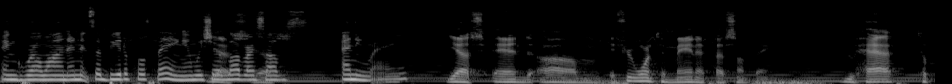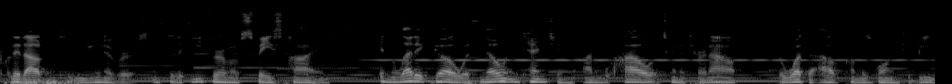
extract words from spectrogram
and grow on, and it's a beautiful thing, and we should Yes, love yes. ourselves anyway. Yes, and um, if you want to manifest something, you have to put it out into the universe, into the ether of space time, and let it go with no intention on how it's going to turn out what the outcome is going to be.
